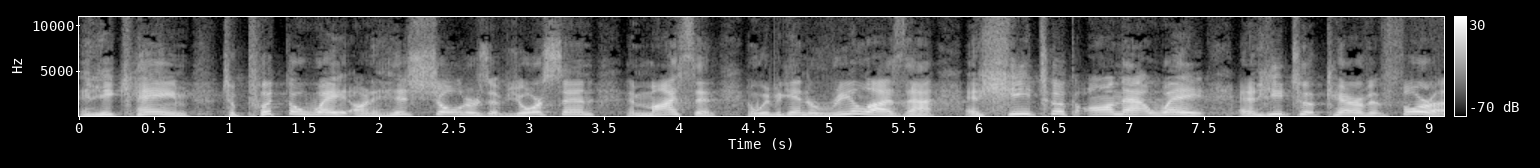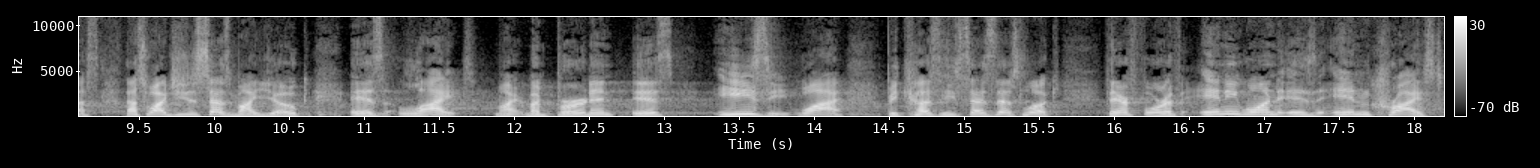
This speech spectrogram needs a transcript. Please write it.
And he came to put the weight on his shoulders of your sin and my sin. And we began to realize that, and he took on that weight and he took care of it for us. That's why Jesus says, My yoke is light, my, my burden is easy. Why? Because he says this look, therefore, if anyone is in Christ,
